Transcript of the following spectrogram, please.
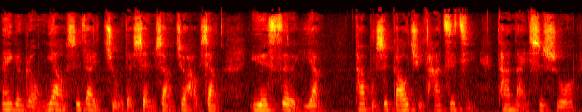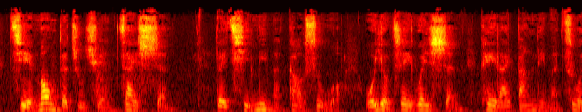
那个荣耀是在主的身上，就好像。约瑟一样，他不是高举他自己，他乃是说解梦的主权在神。对，请你们告诉我，我有这一位神可以来帮你们做，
